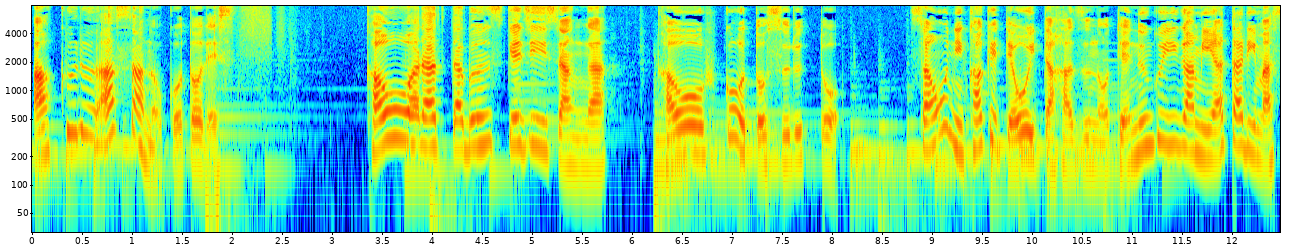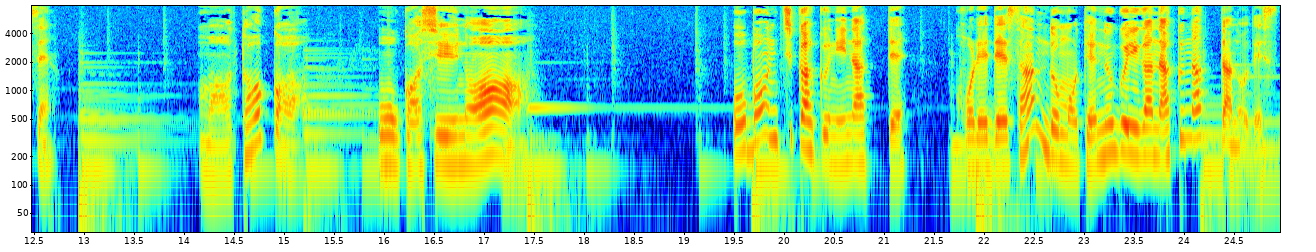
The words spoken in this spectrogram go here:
あくる朝のことです。顔を洗った文助じいさんが顔を拭こうとすると竿にかけておいたはずの手ぬぐいが見当たりません。またか。おかしいな。お盆近くになってこれで三度も手ぬぐいがなくなったのです。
